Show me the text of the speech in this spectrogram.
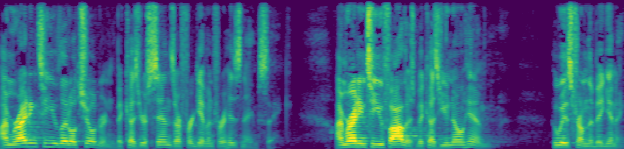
I'm writing to you, little children, because your sins are forgiven for his name's sake. I'm writing to you, fathers, because you know him who is from the beginning.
